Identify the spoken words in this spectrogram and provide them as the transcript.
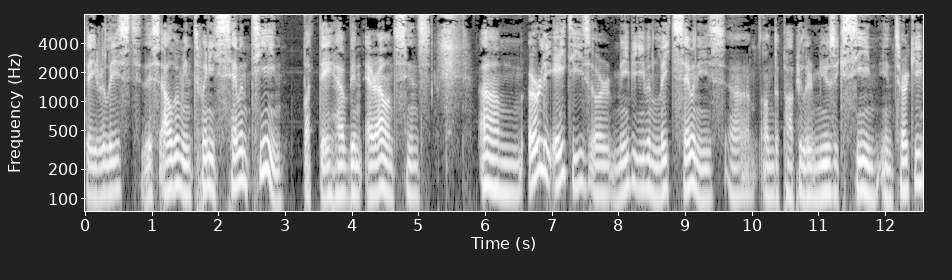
They released this album in 2017, but they have been around since um, early 80s or maybe even late 70s uh, on the popular music scene in Turkey.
